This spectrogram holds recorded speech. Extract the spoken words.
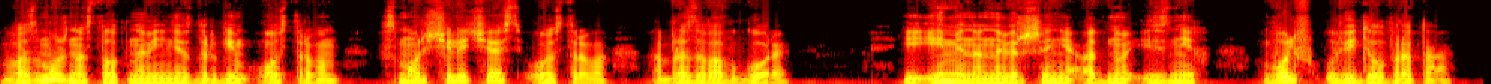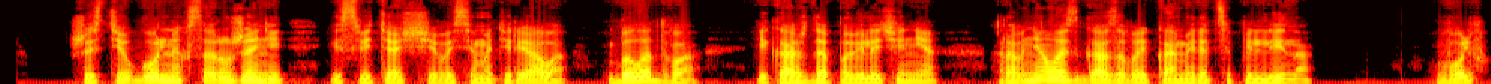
возможно столкновение с другим островом, сморщили часть острова, образовав горы. И именно на вершине одной из них Вольф увидел врата. Шестиугольных сооружений из светящегося материала было два, и каждая по величине равнялась газовой камере Цепеллина. Вольф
